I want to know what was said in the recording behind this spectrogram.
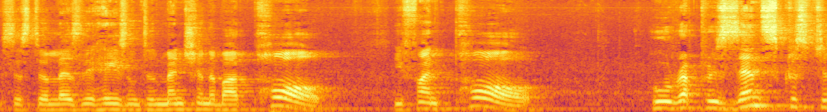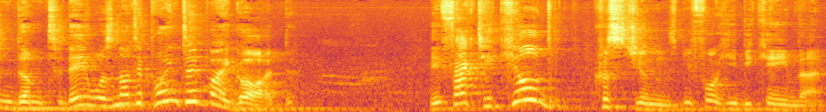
sister Lesley Hazleton mentioned about Paul. You find Paul who represents Christendom today, was not appointed by God. In fact, he killed Christians before he became that.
